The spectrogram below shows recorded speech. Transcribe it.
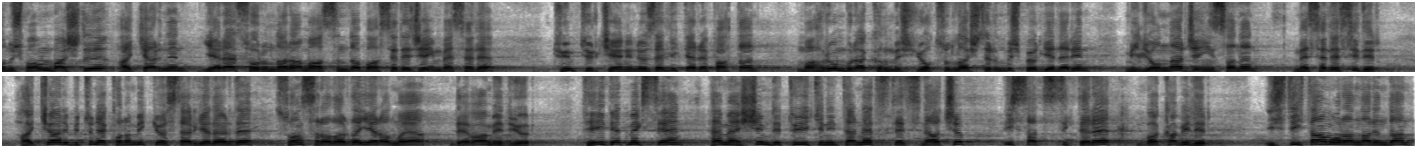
Konuşmamın başlığı Hakkari'nin yerel sorunları ama aslında bahsedeceğim mesele tüm Türkiye'nin özellikle refahtan mahrum bırakılmış, yoksullaştırılmış bölgelerin milyonlarca insanın meselesidir. Hakkari bütün ekonomik göstergelerde son sıralarda yer almaya devam ediyor. Teyit etmek isteyen hemen şimdi TÜİK'in internet sitesini açıp istatistiklere bakabilir. İstihdam oranlarından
